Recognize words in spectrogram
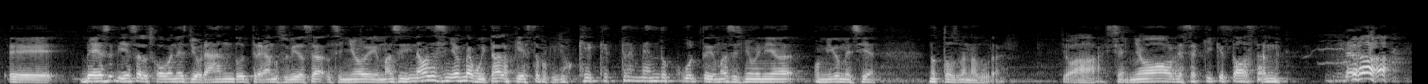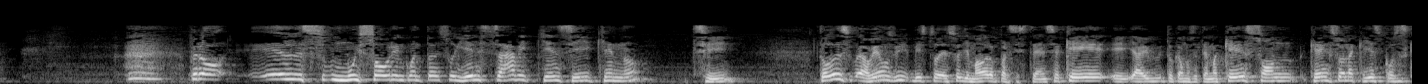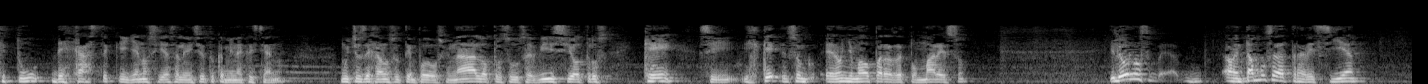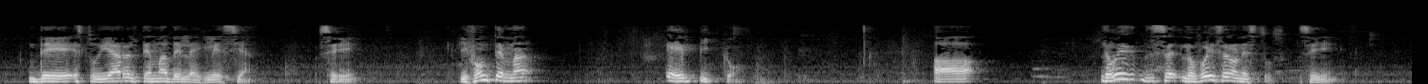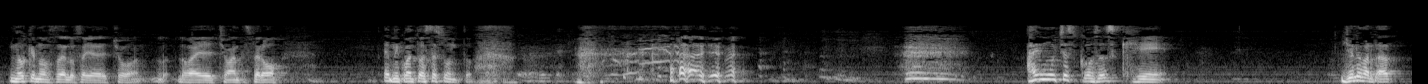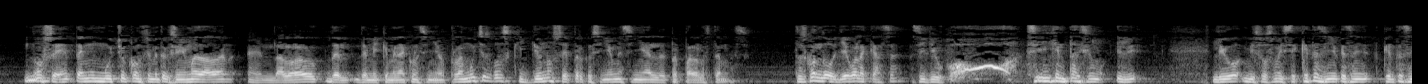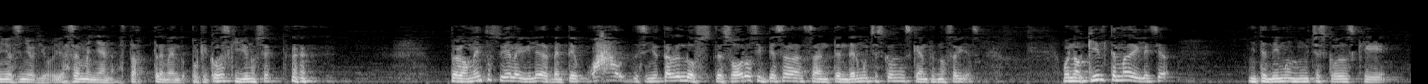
eh, ves, a los jóvenes llorando, entregando sus vidas al Señor y demás, y nada más el Señor me agüitaba la fiesta porque yo, qué, qué tremendo culto y demás, el Señor venía conmigo y me decía, no todos van a durar. Yo, ay, Señor, es aquí que todos están. Pero Él es muy sobrio en cuanto a eso y Él sabe quién sí y quién no. Sí. Entonces, habíamos visto eso, llamado a la persistencia, que, eh, ahí tocamos el tema, ¿qué son, ¿qué son aquellas cosas que tú dejaste que ya no hacías al inicio de tu camino cristiano? Muchos dejaron su tiempo devocional, otros su servicio, otros, ¿qué? Sí, y que era un llamado para retomar eso. Y luego nos aventamos a la travesía de estudiar el tema de la iglesia. Sí. Y fue un tema épico. Uh, los voy a ser honestos, sí. No que no los haya hecho, lo, haya hecho antes, pero en cuanto a este asunto. Hay muchas cosas que yo la verdad no sé, tengo mucho conocimiento que el Señor me ha dado en, en a lo largo de, mi caminata con el Señor, pero hay muchas cosas que yo no sé, pero que el Señor me enseña a preparar los temas. Entonces cuando llego a la casa, así digo, ¡oh! Sí, encantadísimo. Y le, digo, mi esposo me dice, ¿qué te enseñó, qué te enseñó el Señor? Yo, ya sea mañana, está tremendo, porque cosas que yo no sé. pero al momento estudia la Biblia y de repente, wow, el Señor te abre los tesoros y empiezas a entender muchas cosas que antes no sabías. Bueno, aquí el tema de la iglesia, entendimos muchas cosas que,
